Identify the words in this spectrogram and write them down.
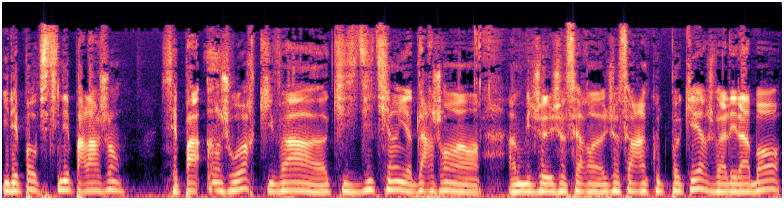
Il n'est pas obstiné par l'argent c'est pas un joueur qui va euh, qui se dit tiens il y a de l'argent je, je vais faire euh, je vais faire un coup de poker je vais aller là-bas.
